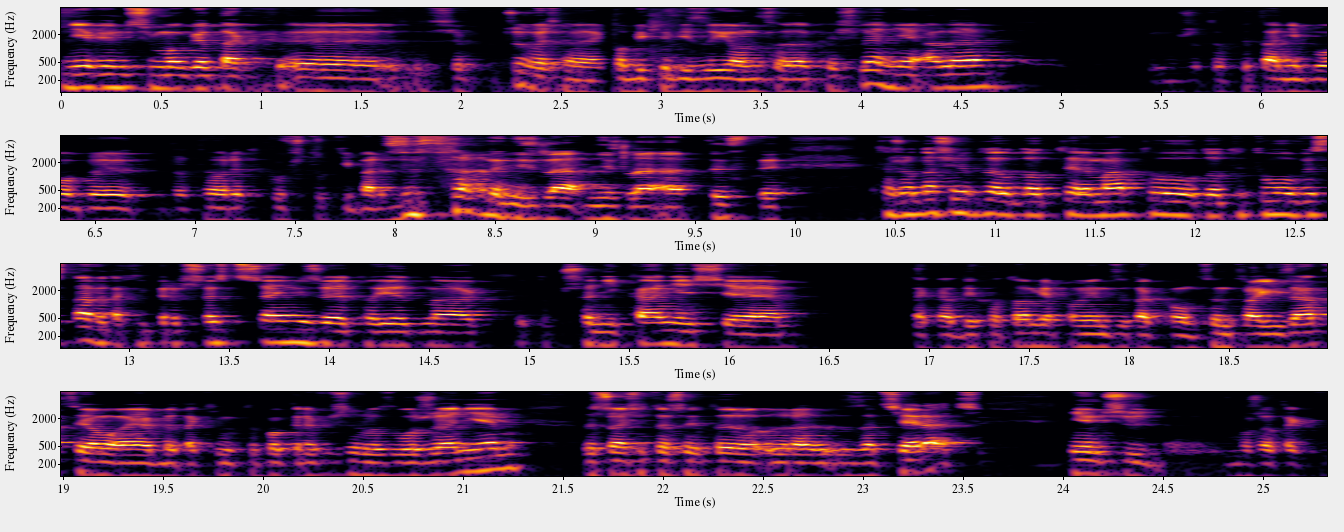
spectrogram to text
Nie wiem, czy mogę tak y, się poczuwać na obiektywizujące określenie, ale może to pytanie byłoby dla teoretyków sztuki bardziej zasadne niż dla, niż dla artysty. Też odnośnie się do, do tematu, do tytułu wystawy, ta hiperprzestrzeń, że to jednak to przenikanie się, taka dychotomia pomiędzy taką centralizacją, a jakby takim topograficznym rozłożeniem, zaczyna się też to zacierać. Nie wiem, czy można tak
